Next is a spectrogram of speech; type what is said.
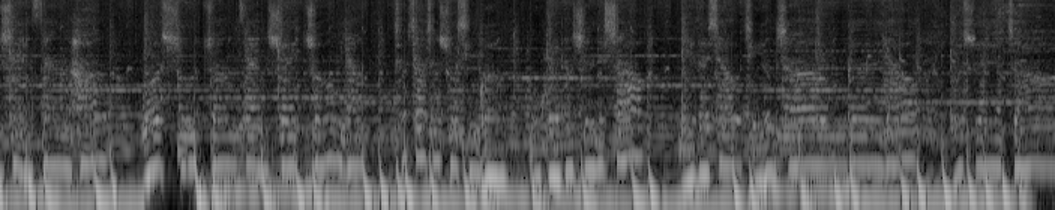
是三行。我梳妆在你水中央，悄悄闪烁星光，不回当时年少。你在笑，轻扬唱歌谣，我睡着。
